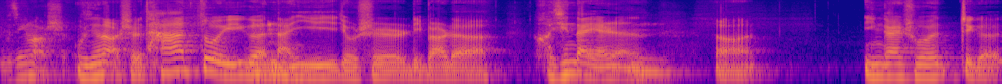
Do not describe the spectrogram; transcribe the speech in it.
吴京老师，吴京老师，他作为一个男一，就是里边的核心代言人，嗯。呃，应该说这个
